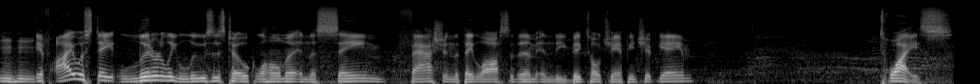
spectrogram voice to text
Mm-hmm. If Iowa State literally loses to Oklahoma in the same fashion that they lost to them in the Big 12 championship game twice,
